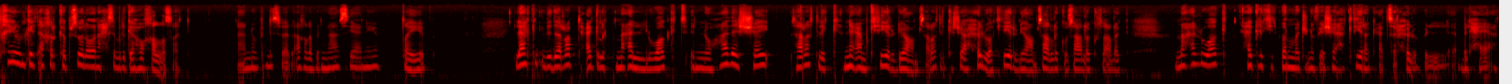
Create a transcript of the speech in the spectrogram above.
تخيلوا لقيت آخر كبسولة وأنا أحسب القهوة خلصت. لأنه بالنسبة لأغلب الناس يعني طيب. لكن إذا دربت عقلك مع الوقت إنه هذا الشيء صارت لك نعم كثير اليوم صارت لك أشياء حلوة كثير اليوم صار لك وصار لك وصار لك. مع الوقت عقلك يتبرمج إنه في أشياء كثيرة قاعد تصير حلو بالحياة.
